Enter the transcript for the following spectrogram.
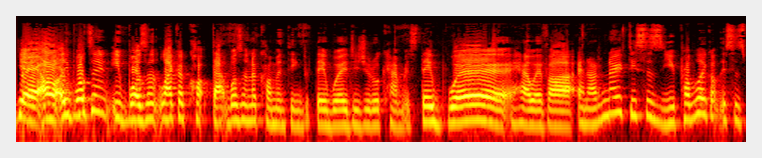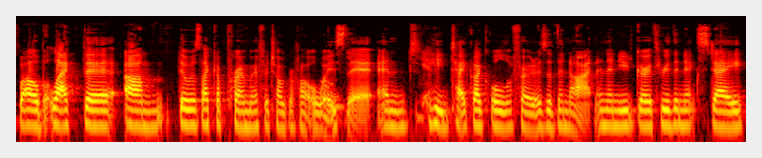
Yeah, oh, it wasn't. It wasn't like a co- that wasn't a common thing, but there were digital cameras. There were, however, and I don't know if this is you probably got this as well, but like the um, there was like a promo photographer always there, and Yeah. he'd take like all the photos of the night, and then you'd go through the next day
